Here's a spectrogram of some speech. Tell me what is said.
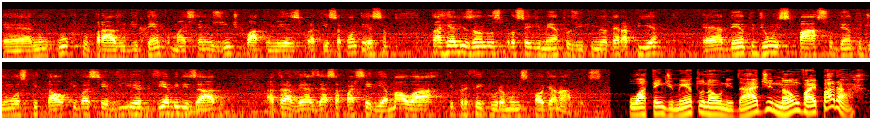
é, num curto prazo de tempo, mas temos 24 meses para que isso aconteça, está realizando os procedimentos de quimioterapia é, dentro de um espaço, dentro de um hospital que vai ser viabilizado através dessa parceria Mauá e Prefeitura Municipal de Anápolis. O atendimento na unidade não vai parar.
